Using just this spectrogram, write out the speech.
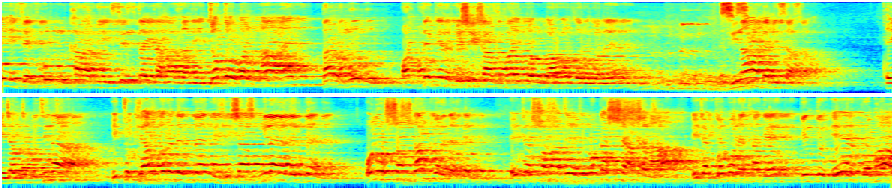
এই যে খুন, খারাপি জানি যত অন্যায় তার মূল অর্ধেকের বেশি কাজ হয় কোন কারণ ধরে বলে জিনা ব্যবসা এটা আমরা বুঝি না। একটু খেয়াল করে দেখবেন, হিসাব মিলায় দেখবেন, অনুসন্ধান করে দেখেন। এটা সমাজে প্রকাশ্যে আসে না, এটা গোপনে থাকে, কিন্তু এর প্রভাব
